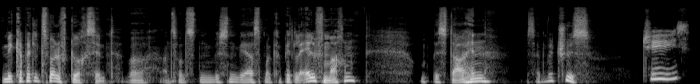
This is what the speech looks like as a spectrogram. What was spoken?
wir mit Kapitel 12 durch sind. Aber ansonsten müssen wir erstmal Kapitel 11 machen und bis dahin sagen wir Tschüss. Tschüss.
